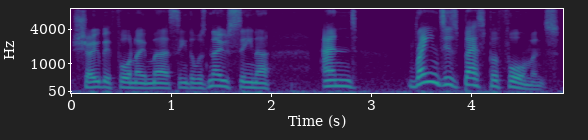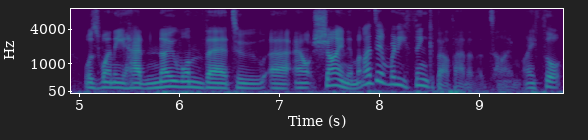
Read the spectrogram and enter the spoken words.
show before No Mercy, there was no Cena. And Reigns' best performance was when he had no one there to uh, outshine him. And I didn't really think about that at the time. I thought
